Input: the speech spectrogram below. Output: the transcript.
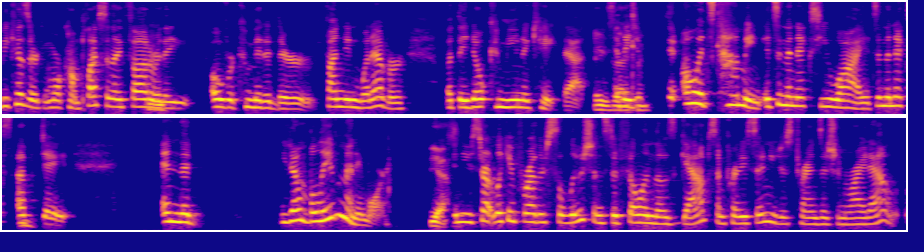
because they're more complex than they thought mm-hmm. or they overcommitted their funding, whatever, but they don't communicate that. Exactly. And they say, oh, it's coming. It's in the next UI. It's in the next mm. update. And the you don't believe them anymore. Yes. And you start looking for other solutions to fill in those gaps, and pretty soon you just transition right out.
